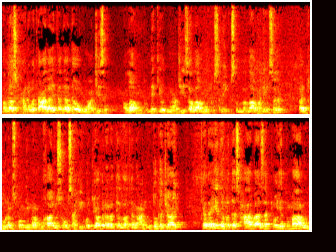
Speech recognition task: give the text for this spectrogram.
Allah subhanahu wa ta'ala je tada dao muadžize, Allahu, neke od muadžiza, Allahu poslaniku sallallahu alaihi wa sallam, pa tu nam spomni imam Buhari u svom sahihu od Jabra radijallahu ta'ala anhu događaj, kada jedan od ashaba zaklo jednu malu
